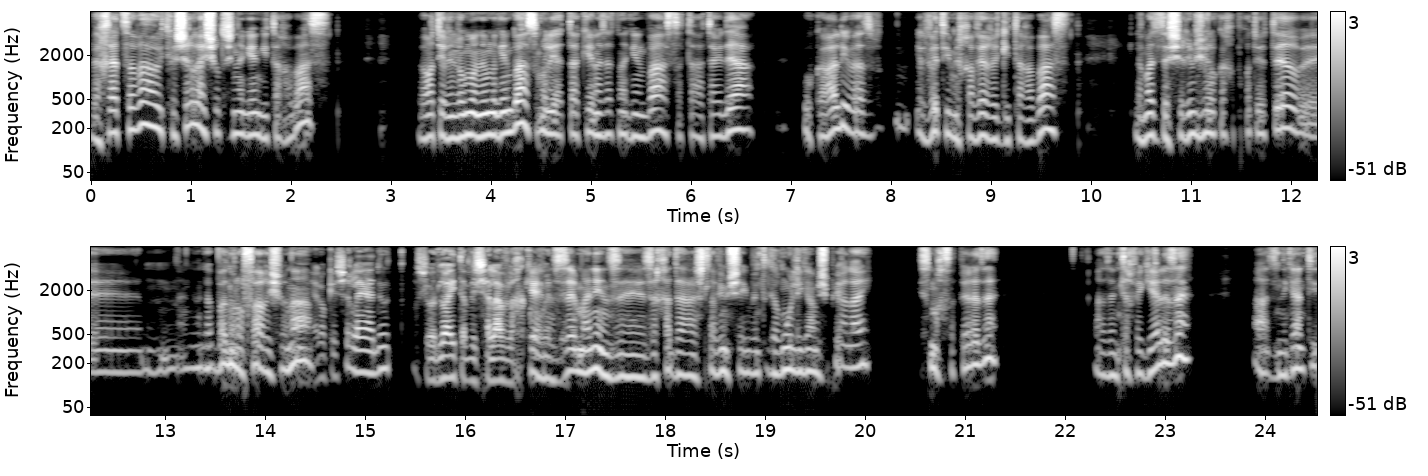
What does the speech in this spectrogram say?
ואחרי הצבא הוא התקשר אליי רוצה שנגן גיטרה בס. ואמרתי לו, לא אני לא מנגן בס, הוא אומר לי, אתה כן, אתה תנגן בס, אתה, אתה יודע. הוא קרא לי, ואז הלוויתי מחבר גיטרה בס, למדתי את השירים שלו ככה פחות או יותר, ובאנו להופעה הראשונה. היה לו קשר ליהדות? או שעוד לא היית בשלב לחקור כן, את זה? זה מעניין, זה, זה אחד השלבים שבאמת גרמו לי גם להשפיע עליי. אשמח לספר את זה. אז אני תכף אגיע לזה. אז ניגנתי,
